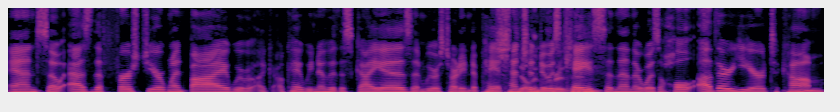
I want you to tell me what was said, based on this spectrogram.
And so as the first year went by, we were like, okay, we know who this guy is, and we were starting to pay He's attention to his case. And then there was a whole other year to come.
